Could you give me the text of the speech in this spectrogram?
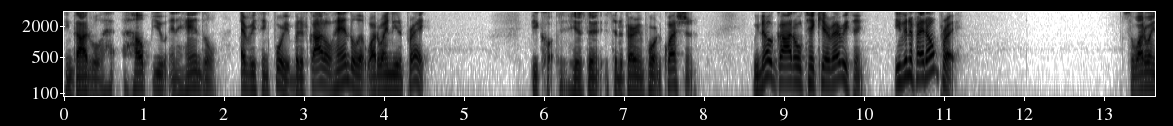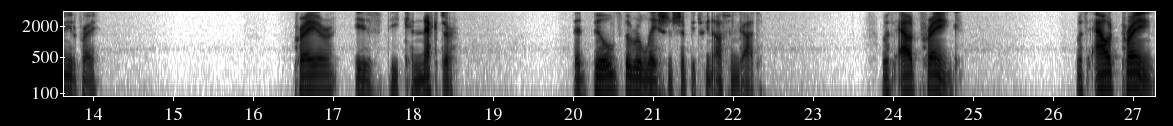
And God will help you and handle everything for you. But if God will handle it, why do I need to pray? Because here's the, it's a very important question. We know God will take care of everything, even if I don't pray. So why do I need to pray? Prayer is the connector that builds the relationship between us and God. Without praying, without praying,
